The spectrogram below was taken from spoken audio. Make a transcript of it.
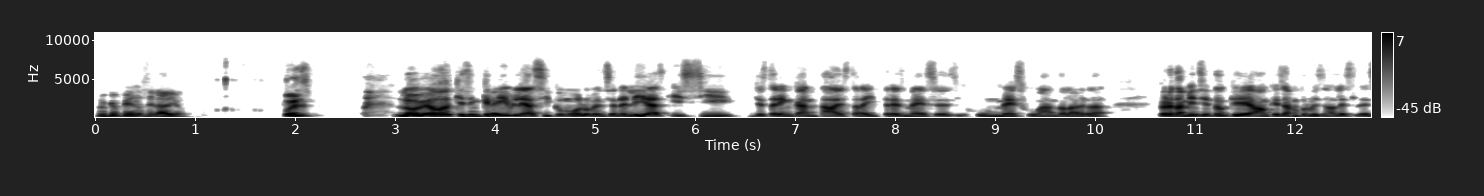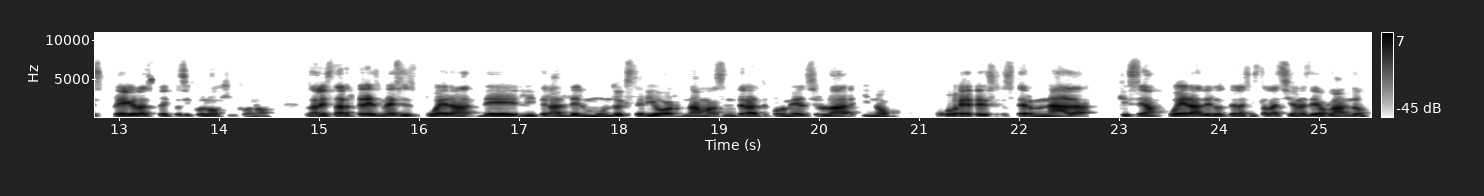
¿Tú qué piensas, Hilario? Pues lo veo que es increíble, así como lo menciona Elías, y sí, yo estaría encantado de estar ahí tres meses un mes jugando, la verdad pero también siento que aunque sean profesionales les pega el aspecto psicológico, ¿no? O sea, al estar tres meses fuera de literal del mundo exterior, nada más enterarte por medio del celular y no puedes hacer nada que sea fuera de, los, de las instalaciones de Orlando,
